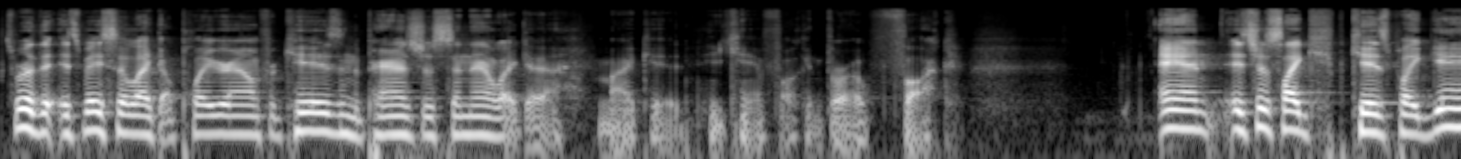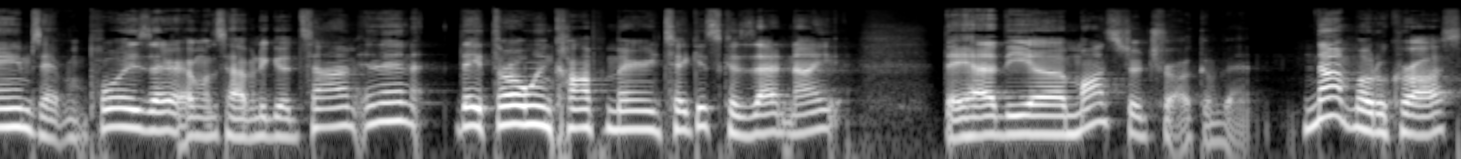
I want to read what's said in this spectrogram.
It's where the, it's basically like a playground for kids, and the parents just in there like, my kid, he can't fucking throw. Fuck. And it's just like kids play games, they have employees there, everyone's having a good time. And then they throw in complimentary tickets because that night they had the uh, monster truck event. Not motocross.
